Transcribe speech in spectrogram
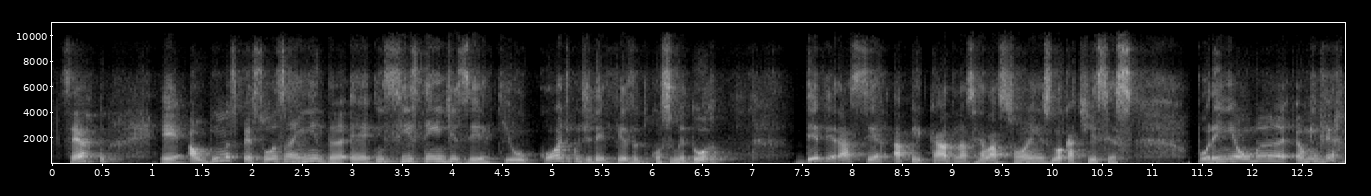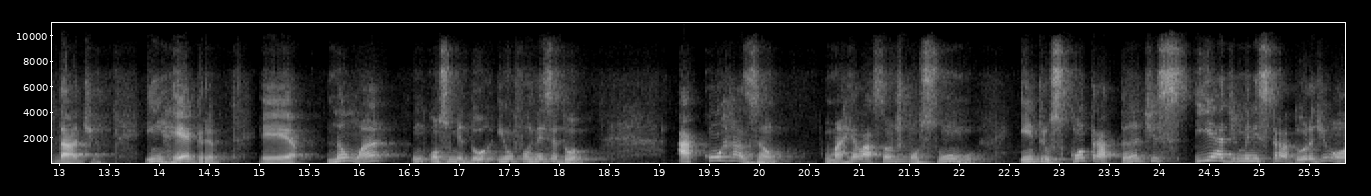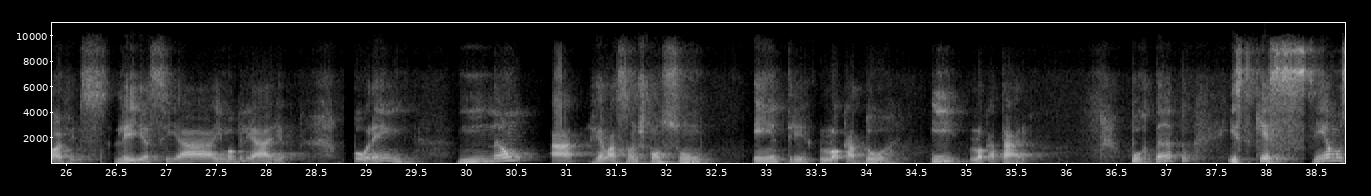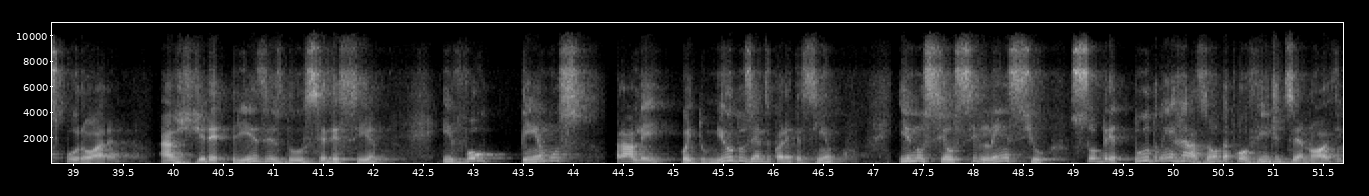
certo? É, algumas pessoas ainda é, insistem em dizer que o Código de Defesa do Consumidor deverá ser aplicado nas relações locatícias. Porém, é uma, é uma inverdade. Em regra, é, não há um consumidor e um fornecedor. Há, com razão, uma relação de consumo entre os contratantes e a administradora de imóveis, leia-se a imobiliária. Porém, não há relação de consumo entre locador e locatário. Portanto, esquecemos por hora as diretrizes do CDC e voltemos para a Lei 8.245 e no seu silêncio, sobretudo em razão da Covid-19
